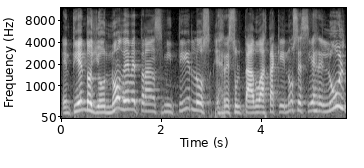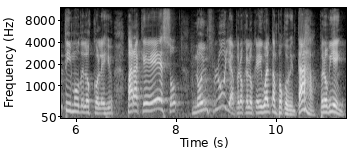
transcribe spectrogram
Entiendo yo, no debe transmitir los resultados hasta que no se cierre el último de los colegios para que eso no influya, pero que lo que igual tampoco es ventaja. Pero bien,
